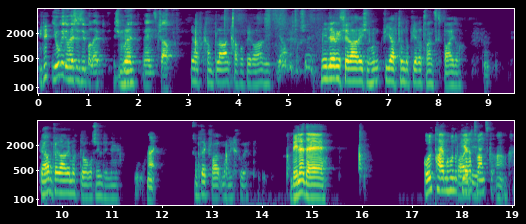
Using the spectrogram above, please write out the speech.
nicht- Juri, du hast es überlebt. Ist Mhm. gut, wir haben es geschafft. Ich habe keinen Plan gehabt von Ferrari. Ja, aber ist doch schön. Mein Lieblingsferrari ist ein Fiat 124 Spider. Der hat einen Ferrari-Motor wahrscheinlich nicht. Nein. Aber der gefällt mir nicht gut. Welcher der Oldtimer 124? Ah, okay.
